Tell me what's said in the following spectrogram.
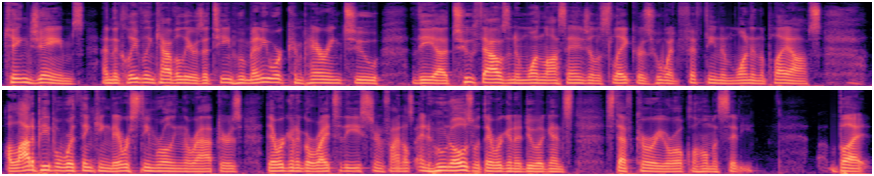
King James and the Cleveland Cavaliers, a team who many were comparing to the uh, 2001 Los Angeles Lakers, who went 15 and 1 in the playoffs, a lot of people were thinking they were steamrolling the Raptors. They were going to go right to the Eastern Finals, and who knows what they were going to do against Steph Curry or Oklahoma City. But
